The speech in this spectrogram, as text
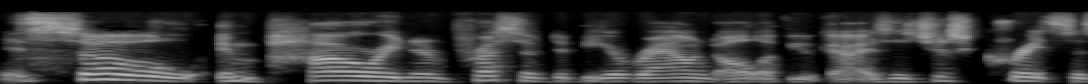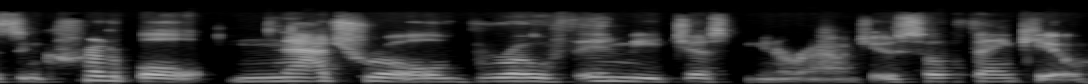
it's so empowering and impressive to be around all of you guys. It just creates this incredible natural growth in me just being around you. So thank you.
